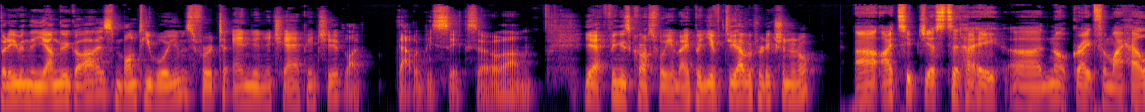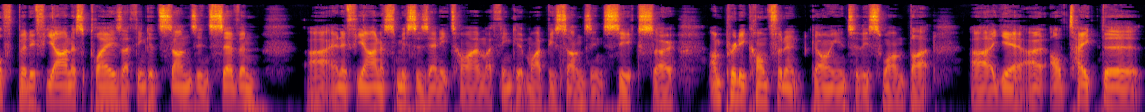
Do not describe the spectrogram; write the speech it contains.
but even the younger guys, Monty Williams, for it to end in a championship, like that would be sick. So, um, yeah, fingers crossed for you, mate. But do you have a prediction at all? Uh, I tipped yesterday, uh, not great for my health, but if Giannis plays, I think it's Suns in seven. Uh, and if Giannis misses any time, I think it might be Suns in six. So I'm pretty confident going into this one. But uh, yeah, I, will take the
